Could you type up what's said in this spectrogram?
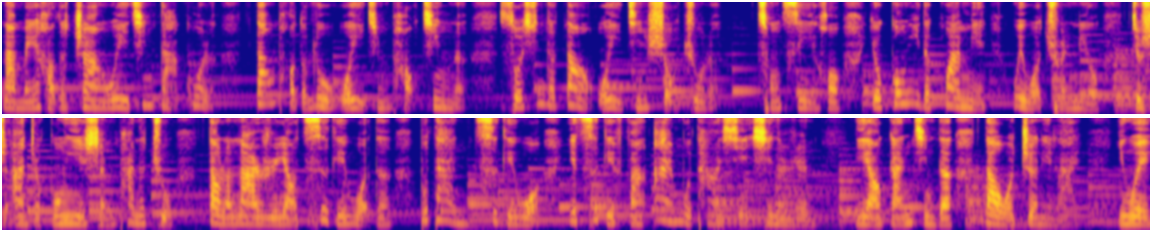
那美好的仗我已经打过了。当跑的路我已经跑尽了，所信的道我已经守住了。从此以后，有公义的冠冕为我存留，就是按着公义审判的主，到了那日要赐给我的，不但赐给我，也赐给凡爱慕他显现的人。你要赶紧的到我这里来，因为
